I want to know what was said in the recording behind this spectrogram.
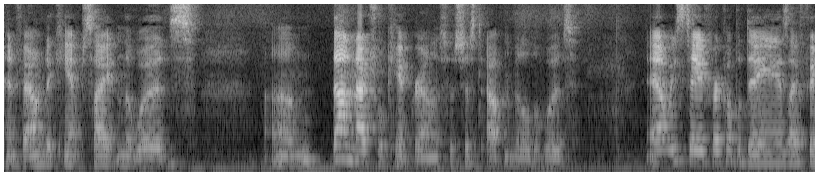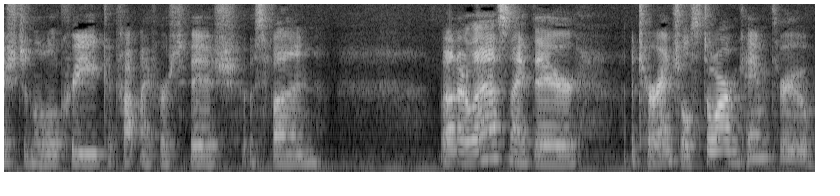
and found a campsite in the woods. Um, not an actual campground. This was just out in the middle of the woods. And we stayed for a couple days. I fished in the little creek. I caught my first fish. It was fun. But on our last night there, a torrential storm came through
